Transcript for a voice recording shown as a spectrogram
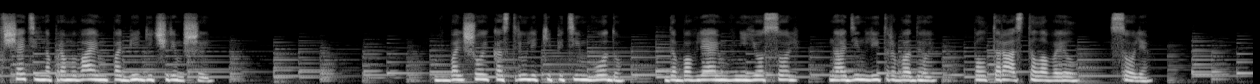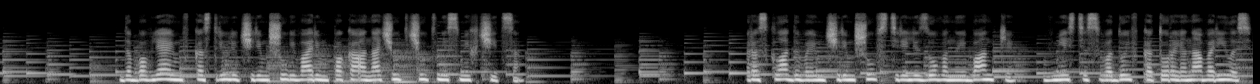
Тщательно промываем побеги черемши. В большой кастрюле кипятим воду, добавляем в нее соль, на 1 литр воды, 1,5 столовой л, соли. Добавляем в кастрюлю черемшу и варим пока она чуть-чуть не смягчится. Раскладываем черемшу в стерилизованные банки, вместе с водой в которой она варилась,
